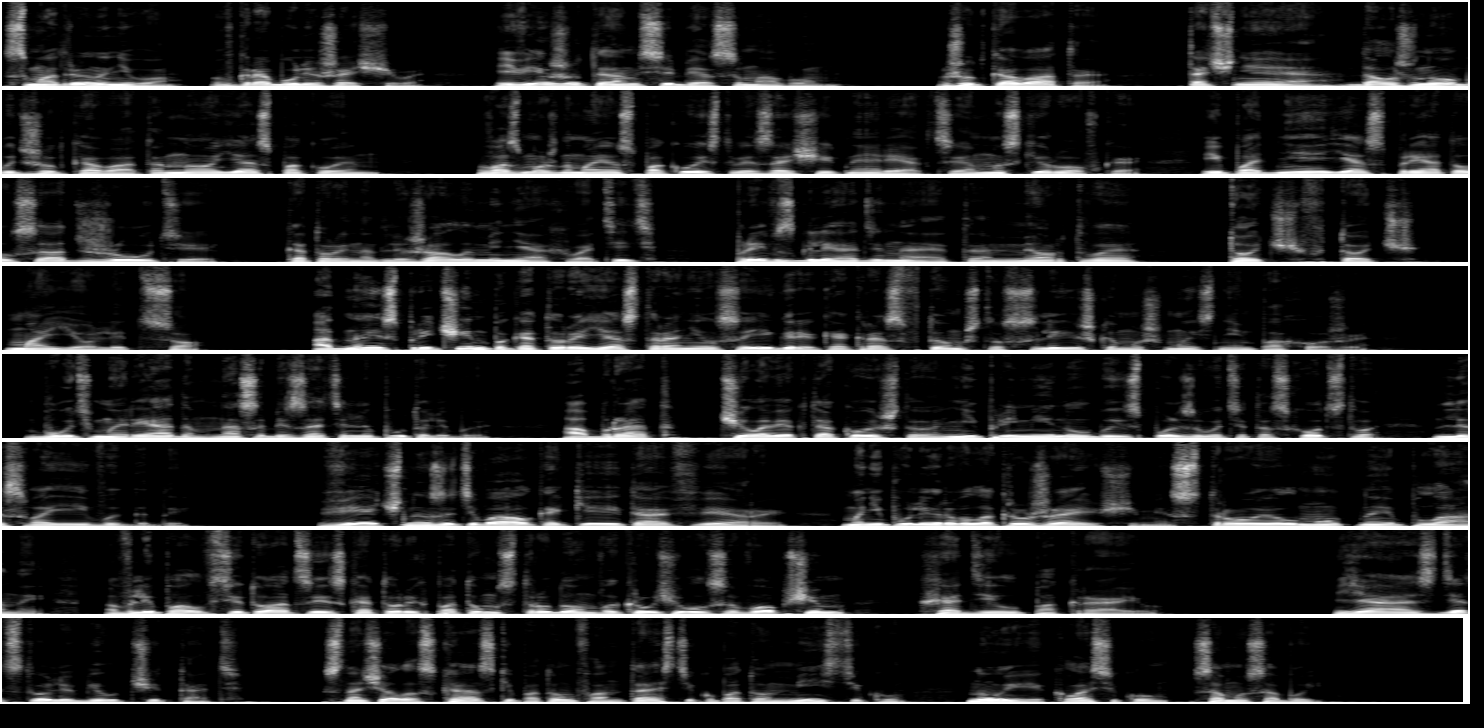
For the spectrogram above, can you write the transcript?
Смотрю на него, в гробу лежащего, и вижу там себя самого. Жутковато. Точнее, должно быть жутковато, но я спокоен. Возможно, мое спокойствие — защитная реакция, маскировка, и под ней я спрятался от жути, которой надлежало меня охватить при взгляде на это мертвое, точь-в-точь, мое лицо. Одна из причин, по которой я сторонился Игоря, как раз в том, что слишком уж мы с ним похожи. Будь мы рядом, нас обязательно путали бы. А брат — человек такой, что не приминул бы использовать это сходство для своей выгоды. Вечно затевал какие-то аферы, манипулировал окружающими, строил мутные планы, влипал в ситуации, из которых потом с трудом выкручивался, в общем, ходил по краю. Я с детства любил читать. Сначала сказки, потом фантастику, потом мистику, ну и классику, само собой.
